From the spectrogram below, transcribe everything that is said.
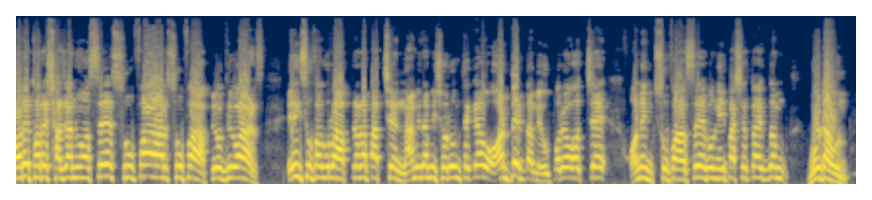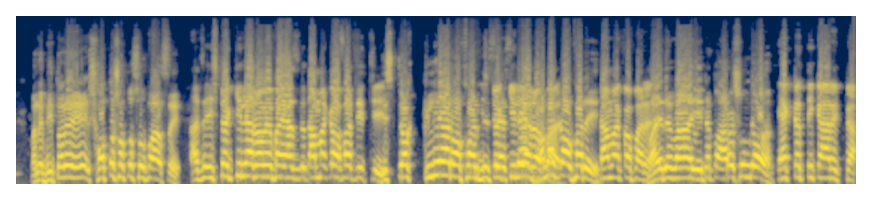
থরে থরে সাজানো আছে সোফা আর সোফা প্রিয় ভিউয়ার্স এই সোফাগুলো আপনারা পাচ্ছেন নামি দামি শোরুম থেকেও অর্ধেক দামে। উপরেও হচ্ছে অনেক সোফা আছে এবং এই পাশে তো একদম গোডাউন। মানে ভিতরে শত শত সোফা আছে। আচ্ছা স্টক ক্লিয়ার হবে ভাই আজকে ধামাকা অফার দিচ্ছি। স্টক ক্লিয়ার অফার দিচ্ছে। offer। ধামাকা অফারে ধামাকা অফারে ভাই রে ভাই এটা তো আরও সুন্দর। একটার থেকে আরেকটা।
